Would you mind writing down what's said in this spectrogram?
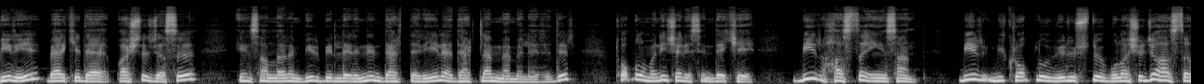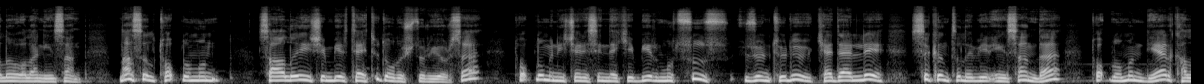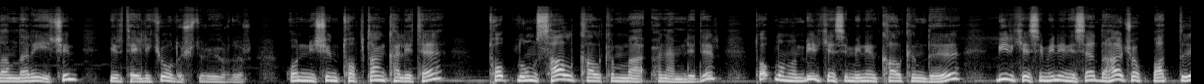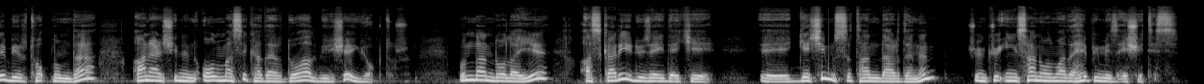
biri belki de başlıcası insanların birbirlerinin dertleriyle dertlenmemeleridir. Toplumun içerisindeki bir hasta insan, bir mikroplu, virüslü, bulaşıcı hastalığı olan insan nasıl toplumun sağlığı için bir tehdit oluşturuyorsa toplumun içerisindeki bir mutsuz, üzüntülü, kederli, sıkıntılı bir insan da toplumun diğer kalanları için bir tehlike oluşturuyordur. Onun için toptan kalite, toplumsal kalkınma önemlidir. Toplumun bir kesiminin kalkındığı, bir kesiminin ise daha çok battığı bir toplumda anarşinin olması kadar doğal bir şey yoktur. Bundan dolayı asgari düzeydeki e, geçim standardının çünkü insan olmada hepimiz eşitiz.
